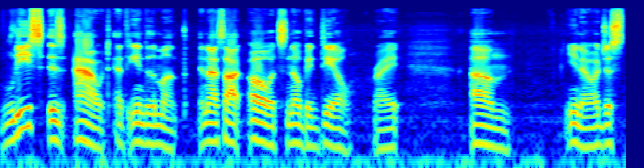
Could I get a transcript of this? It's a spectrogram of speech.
lease is out at the end of the month, and I thought, oh, it's no big deal, right? Um, you know, I just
